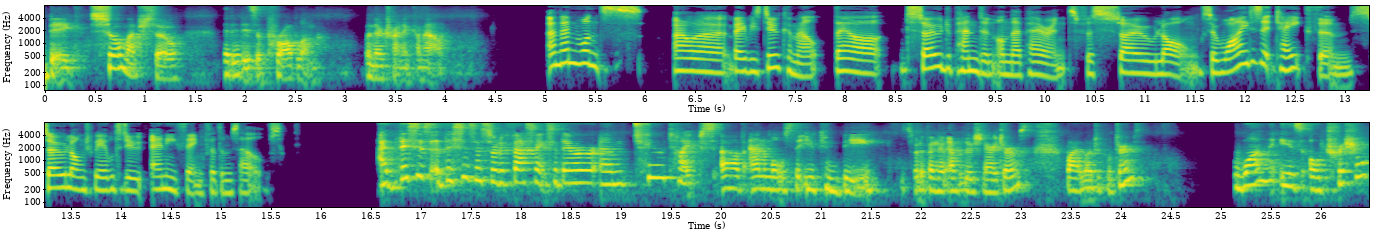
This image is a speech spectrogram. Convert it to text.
big, so much so that it is a problem when they're trying to come out. And then once our babies do come out, they are so dependent on their parents for so long. So, why does it take them so long to be able to do anything for themselves? Uh, this is this is a sort of fascinating. So there are um, two types of animals that you can be, sort of in evolutionary terms, biological terms. One is altricial,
